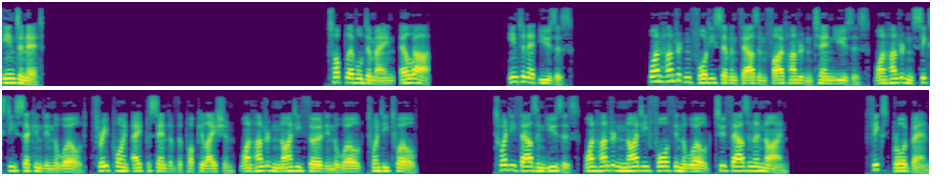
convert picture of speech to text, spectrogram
Internet Top-level domain, LR Internet users 147,510 users, 162nd in the world, 3.8% of the population, 193rd in the world 2012. 20,000 users, 194th in the world 2009. Fixed broadband,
